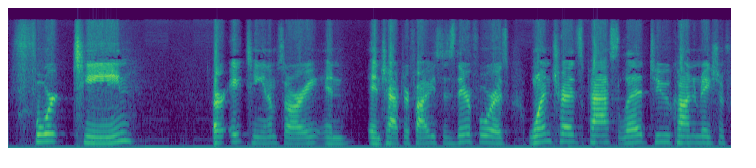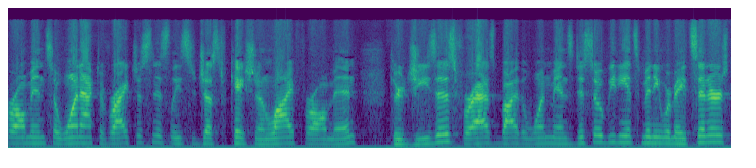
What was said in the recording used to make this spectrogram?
14, or 18, I'm sorry, in in chapter 5, he says, Therefore, as one trespass led to condemnation for all men, so one act of righteousness leads to justification and life for all men through Jesus. For as by the one man's disobedience many were made sinners,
